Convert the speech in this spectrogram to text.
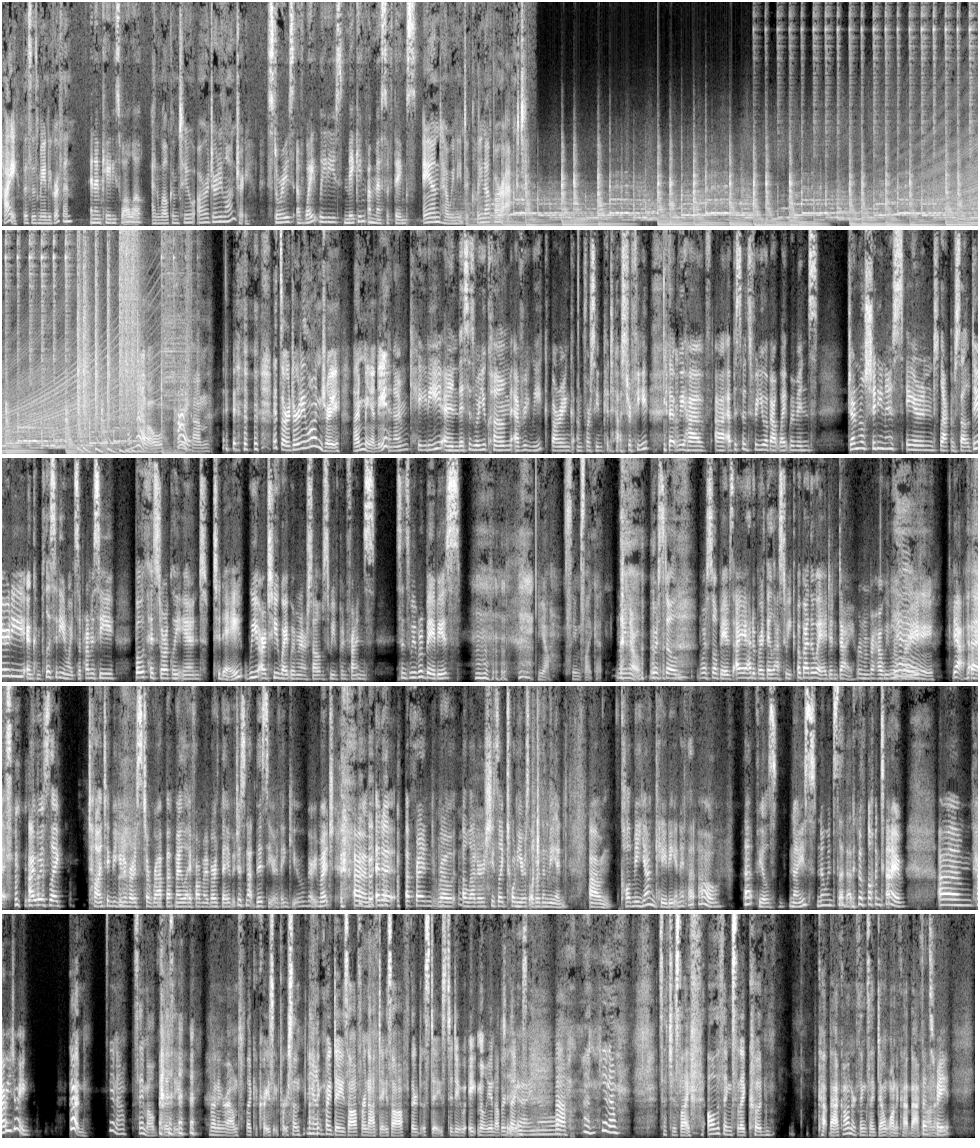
Hi, this is Mandy Griffin, And I'm Katie Swalwell. and welcome to Our Dirty Laundry Stories of white ladies making a mess of things. and how we need to clean up our act. It's Our Dirty Laundry. I'm Mandy. And I'm Katie, and this is where you come every week, barring unforeseen catastrophe, that we have uh, episodes for you about white women's general shittiness and lack of solidarity and complicity in white supremacy, both historically and today. We are two white women ourselves. We've been friends since we were babies. yeah, seems like it. I know. We're still we're still babes. I had a birthday last week. Oh, by the way, I didn't die. Remember how we were worried? Yay. Yeah. That I was like taunting the universe to wrap up my life on my birthday, but just not this year. Thank you very much. Um, and a, a friend wrote a letter. She's like 20 years older than me and um, called me young Katie. And I thought, oh, that feels nice. No one said that in a long time. Um, how are you doing? Good. You know, same old busy, running around like a crazy person. I think my days off are not days off. They're just days to do 8 million other things. I know. Uh, and, you know, such is life. All the things that I could cut back on are things I don't want to cut back That's on. That's right.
